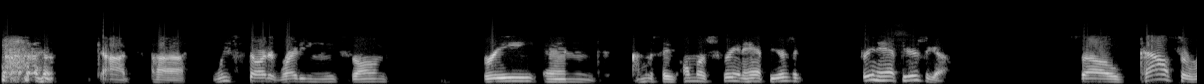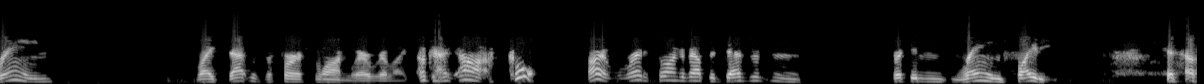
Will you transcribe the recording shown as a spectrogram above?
God, uh, we started writing these songs three and I'm going to say almost three and a half years ago. Three and a half years ago. So of Rain, like that was the first one where we're like, okay, oh, cool. All right, we'll write a song about the desert and freaking rain fighting. You know?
